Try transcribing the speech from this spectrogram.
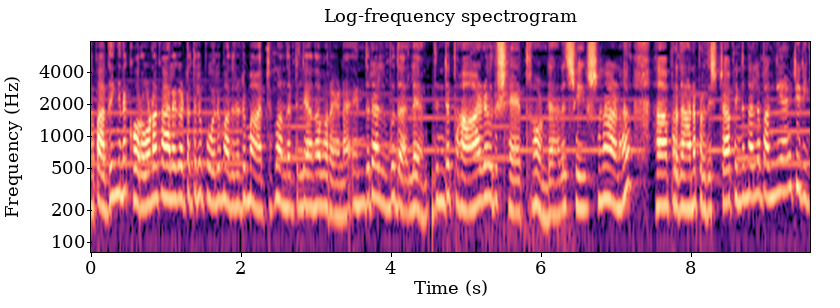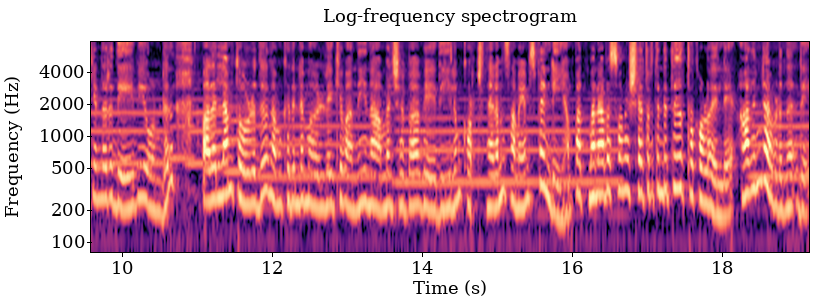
അപ്പൊ അതിങ്ങനെ കൊറോണ കാലഘട്ടത്തിൽ പോലും അതിനൊരു മാറ്റം വന്നിട്ടില്ല എന്ന് പറയണത് എന്തൊരു അത്ഭുതം അല്ലേ? ഇതിന്റെ താഴെ ഒരു ക്ഷേത്രമുണ്ട്. അത് ശ്രീകൃഷ്ണനാണ് പ്രധാന പ്രതിഷ്ഠ. പിന്നെ നല്ല ഭംഗിയായിട്ടിരിക്കുന്ന ഒരു ദേവിയുണ്ട്. അപ്പൊ അതെല്ലാം തൊഴുത് നമുക്കിതിന്റെ മുകളിലേക്ക് വന്ന് ഈ നാമജപ വേദിയിലും കുറച്ചു നേരം സമയം സ്പെൻഡ് ചെയ്യാം. പത്മനാഭസ്വാമി ക്ഷേത്രത്തിന്റെ തീർത്ഥക്കുളം ഇല്ലേ അതിന്റെ അവിടുന്ന് അതെ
